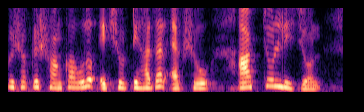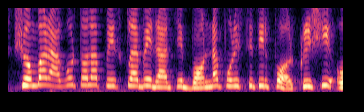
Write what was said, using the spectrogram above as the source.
কৃষকের সংখ্যা হল একষট্টি হাজার একশো আটচল্লিশ জন। সোমবার আগরতলা প্রেস ক্লাবে রাজ্যে বন্যা পরিস্থিতির পর কৃষি ও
